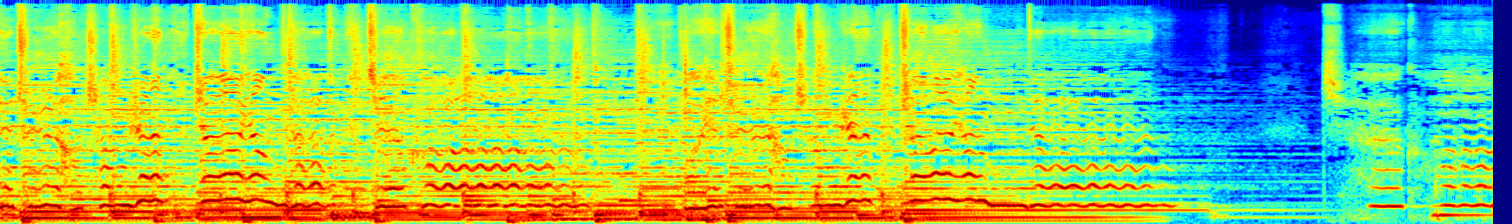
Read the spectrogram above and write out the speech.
也只好承认这样的结果我也只好承认这样的结果。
